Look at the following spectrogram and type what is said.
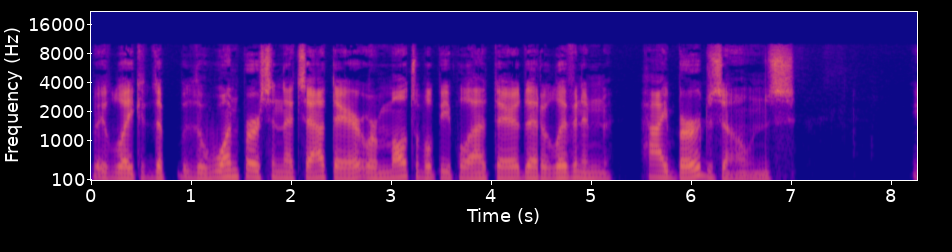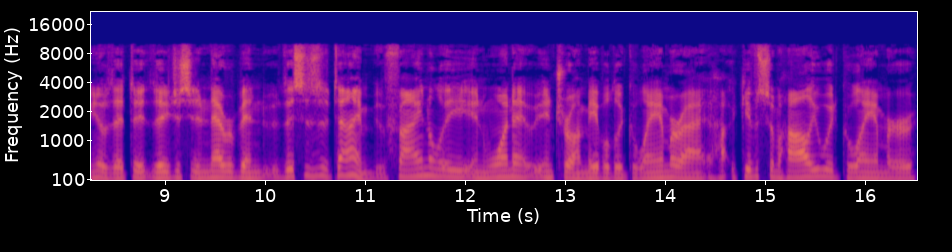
like the, the one person that's out there or multiple people out there that are living in high bird zones you know, that they, just have never been. This is a time. Finally, in one intro, I'm able to glamour, give some Hollywood glamour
